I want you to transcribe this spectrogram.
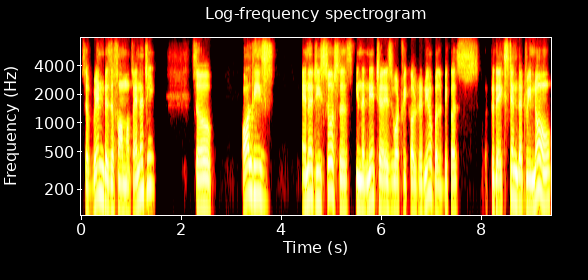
So wind is a form of energy. So all these energy sources in the nature is what we call renewable because to the extent that we know,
